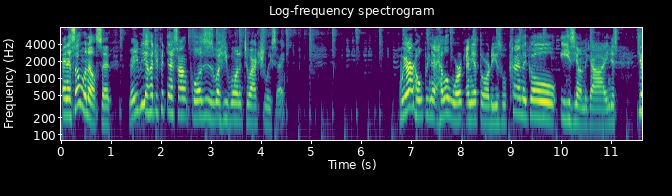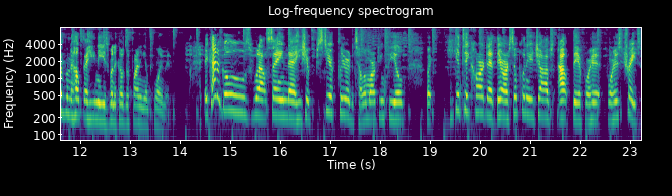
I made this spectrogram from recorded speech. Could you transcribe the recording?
And as someone else said, maybe 159 silent pauses is what he wanted to actually say. We are hoping that Hello Work and the authorities will kind of go easy on the guy and just give him the help that he needs when it comes to finding employment. It kind of goes without saying that he should steer clear of the telemarketing field, but he can take heart that there are still plenty of jobs out there for his, for his traits,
